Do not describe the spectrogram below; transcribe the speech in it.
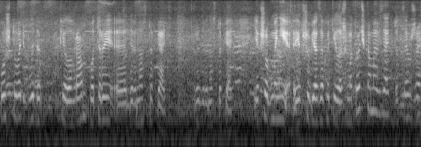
коштувати буде кілограм по 3,95. 3,95. Якщо б мені, якщо б я захотіла шматочками взяти, то це вже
